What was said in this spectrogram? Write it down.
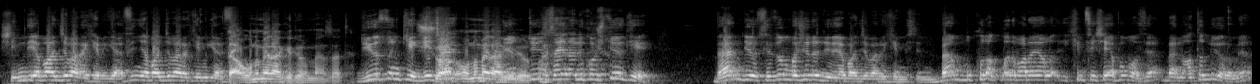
Şimdi yabancı var hakemi gelsin, yabancı var hakemi gelsin. Ya onu merak ediyorum ben zaten. Diyorsun ki Şu geçen an onu merak dün, ediyorum. dün Sayın Ali Koç diyor ki ben diyor sezon başı da diyor yabancı var hakem istedim. Ben bu kulakları bana kimse şey yapamaz ya. Ben hatırlıyorum ya.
